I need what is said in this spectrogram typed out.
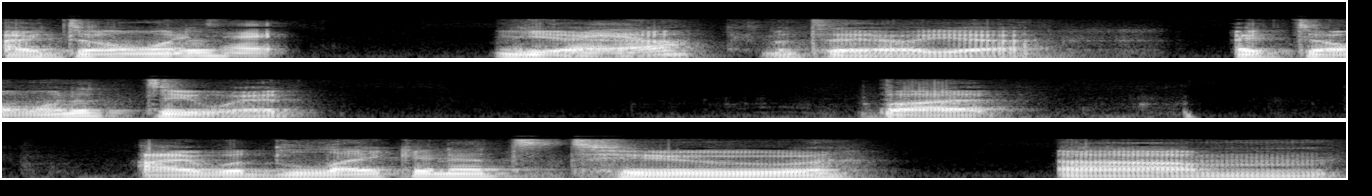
I don't want to. Yeah, Mateo. Yeah, I don't want to do it, but I would liken it to um,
